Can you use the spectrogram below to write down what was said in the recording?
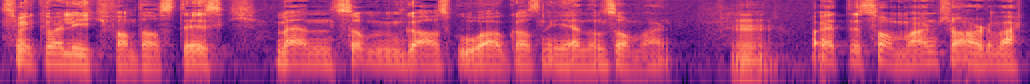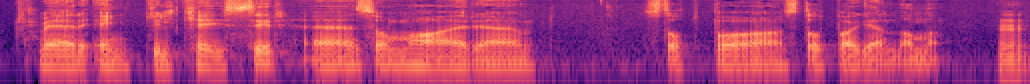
som ikke var like fantastisk, men som ga oss god avkastning gjennom sommeren. Mm. Og etter sommeren så har det vært mer enkeltcaser eh, som har eh, stått, på, stått, på, agendaen. Mm.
